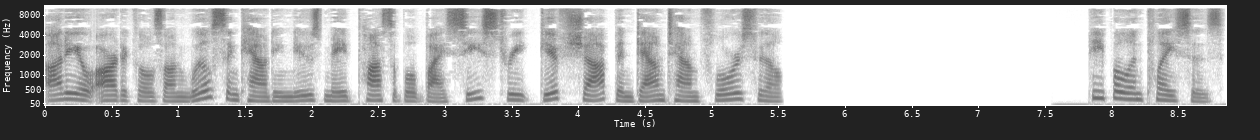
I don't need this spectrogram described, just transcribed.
Audio articles on Wilson County News made possible by C Street Gift Shop in downtown Floresville. People and Places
